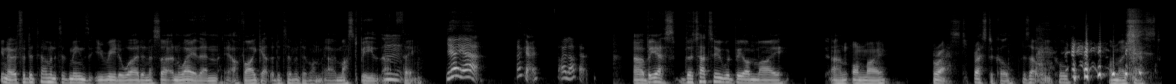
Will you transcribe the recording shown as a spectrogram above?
you know, if a determinative means that you read a word in a certain way, then if I get the determinative on me, I must be that Mm. thing. Yeah, yeah. Okay, I love it. Uh, but yes, the tattoo would be on my, um, on my breast, breasticle. Is that what you call on my chest?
